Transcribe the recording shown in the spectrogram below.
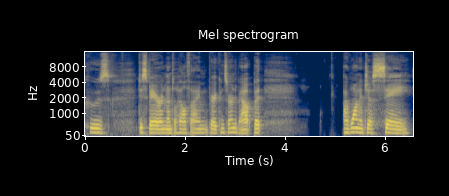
whose despair and mental health I'm very concerned about. But I want to just say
